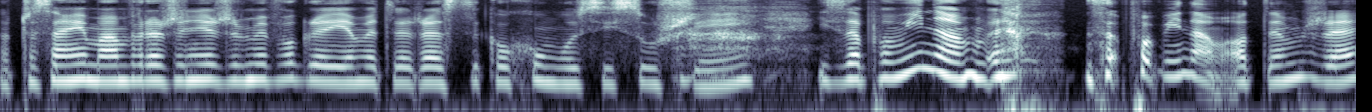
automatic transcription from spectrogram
no czasami mam wrażenie, że my w ogóle jemy teraz tylko humus i sushi i zapominam, zapominam o tym, że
